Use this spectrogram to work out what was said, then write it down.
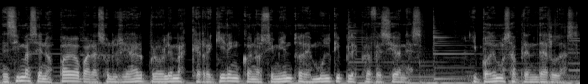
Encima se nos paga para solucionar problemas que requieren conocimiento de múltiples profesiones, y podemos aprenderlas.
